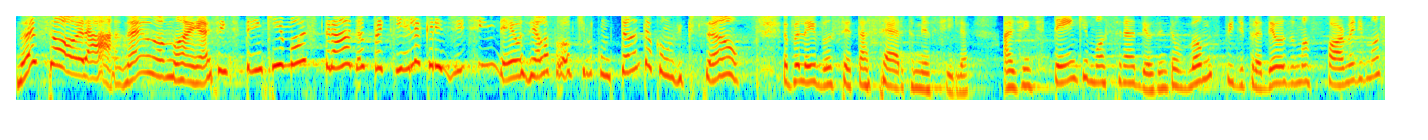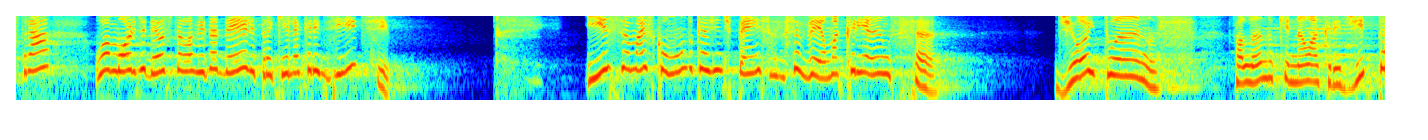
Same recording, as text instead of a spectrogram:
não é só orar, né, mamãe? A gente tem que mostrar Deus para que ele acredite em Deus. E ela falou aquilo com tanta convicção. Eu falei: "Você está certa, minha filha. A gente tem que mostrar a Deus. Então vamos pedir para Deus uma forma de mostrar o amor de Deus pela vida dele, para que ele acredite." Isso é mais comum do que a gente pensa. Você vê uma criança de oito anos falando que não acredita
